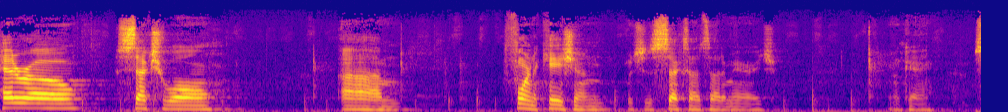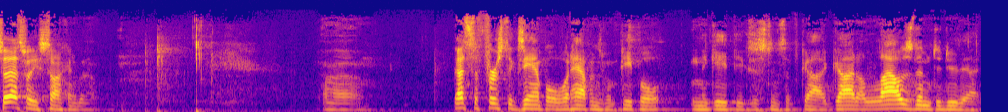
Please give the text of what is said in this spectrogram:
heterosexual um, fornication, which is sex outside of marriage. Okay, so that's what he's talking about. Uh, that's the first example of what happens when people negate the existence of God. God allows them to do that.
